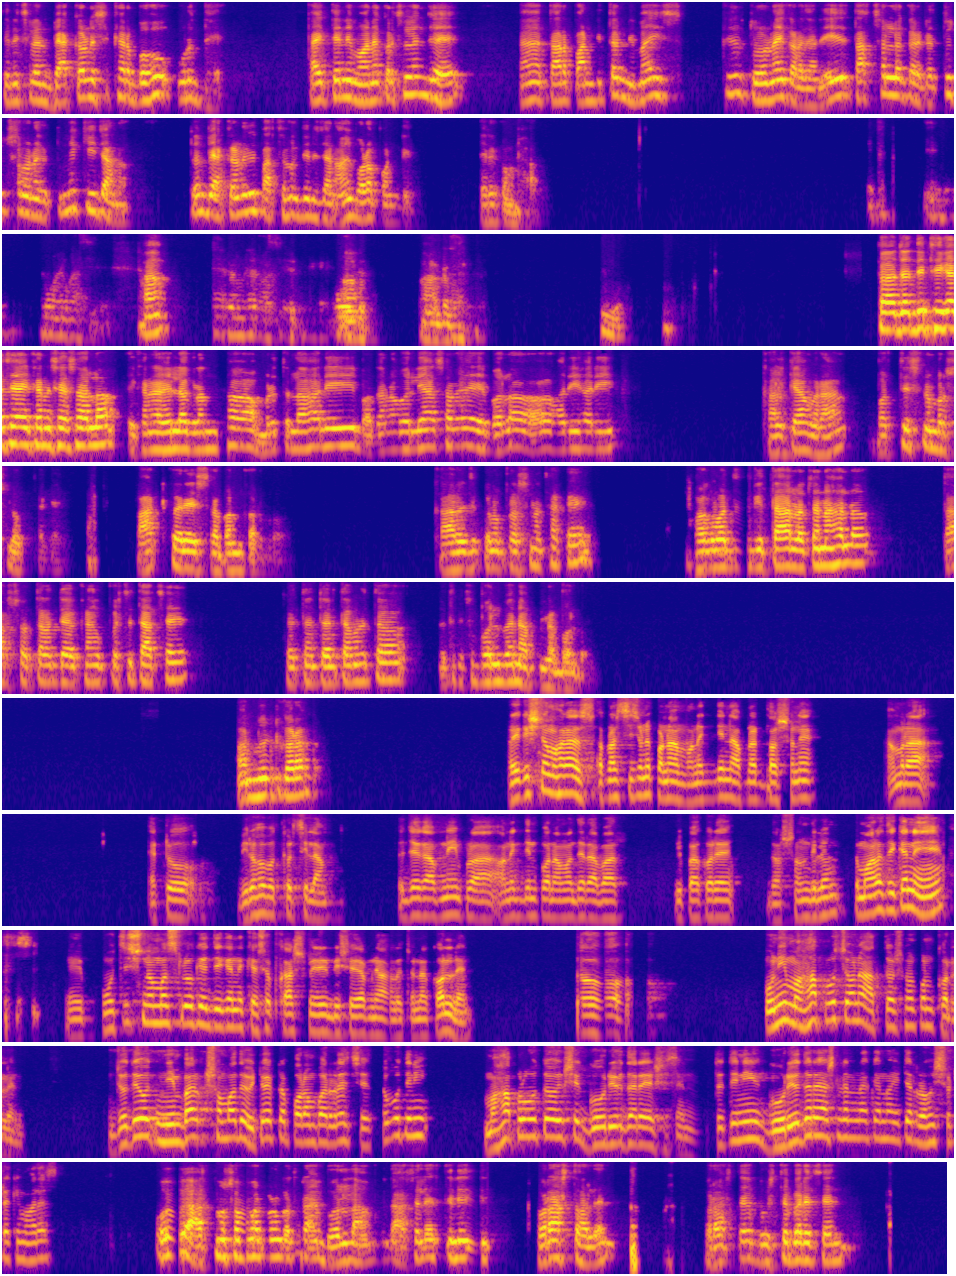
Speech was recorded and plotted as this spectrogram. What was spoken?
তিনি ছিলেন ব্যাকরণ শিক্ষার বহু ঊর্ধ্বে। তাই তিনি মনে করেছিলেন যে হ্যাঁ তার পাণ্ডিত্য নিমাই কিছু তুলনাই করা যায় এই তাৎসল্য করে এটা তুচ্ছ মনে তুমি কি জানো? তুমি ব্যাকরণের প্রাথমিক জিনিস জানো আমি বড় পণ্ডিত। এরকম ভাব। হ্যাঁ? তো যদি ঠিক আছে, এখানে শেষ হলো। এখানে রইল গ্রন্থ অমৃত লহরি বদন বলিয়া সবে বলো হরি হরি। কালকে আমরা বত্রিশ নম্বর শ্লোক থেকে পাঠ করে শ্রবণ করব। কারও যদি কোনো প্রশ্ন থাকে, ভগবত গীতা আলোচনা হলো, তার সত্তরাধ্যায় ওখানে উপস্থিত আছে। চৈতন্য চরিতামৃত, যদি কিছু বলবেন আপনারা বলুন। অনমিউট করো। হরে কৃষ্ণ মহারাজ, আপনার শ্রীচরণে প্রণাম। অনেকদিন আপনার দর্শনে আমরা একটু বিরহ বোধ করছিলাম জায়গা আপনি অনেকদিন পর আমাদের আবার কৃপা করে দর্শন দিলেন। তো মহারাজ, এখানে পঁচিশ নম্বর শ্লোকে যেখানে কেশব কাশ্মীরের বিষয়ে আপনি আলোচনা করলেন, তো উনি মহাপুরুষ চরণে আত্মসমর্পণ করলেন। যদিও নিম্বার্ক সম্বাদে ওইটাও একটা পরম্পরা রয়েছে, তবু তিনি মহাপ্রভু তো সে গৌরীয় দ্বারা এসেছেন। তো তিনি গৌরীয় দ্বারা আসলেন না কেন? এটার রহস্যটা কি মহারাজ? ওই আত্মসমর্পণ কথাটা আমি বললাম, কিন্তু আসলে তিনি পরাস্ত হলেন। পরাস্ত বুঝতে পেরেছেন।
